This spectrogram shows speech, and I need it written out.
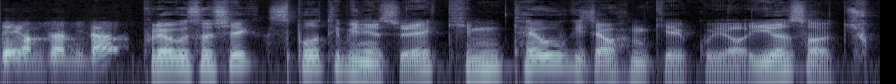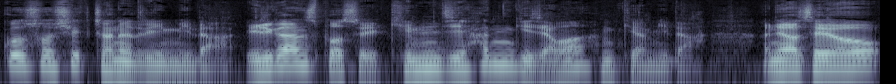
네, 감사합니다. 프로야구 소식 스포티비 뉴스의 김태우 기자와 함께했고요. 이어서 축구 소식 전해드립니다. 일간 스포츠의 김지한 기자와 함께합니다. 안녕하세요.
